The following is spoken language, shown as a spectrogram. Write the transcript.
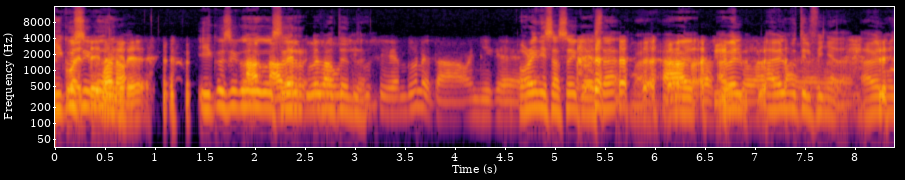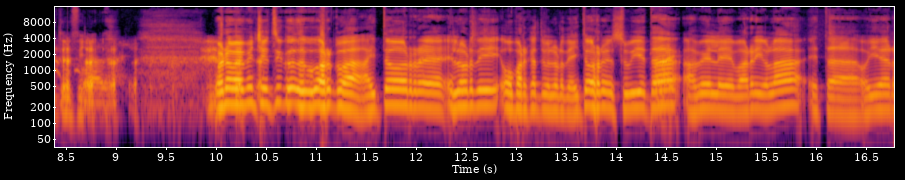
Ikusiko, Bai, dugu, ere. ikusiko A- dugu zer ematen du. ikusi gendun, eta oraindik eh, Orain dizazoiko, ez da? Ba, Ah, Abel, Abel, da, Abel mutil fina da. Abel mutil fina da. Bai. Bueno, hemen txutziko dugu gaurkoa. Aitor eh, Elordi, o barkatu Elordi. Aitor eh, Zubieta, Abel eh, Barriola, eta Oier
